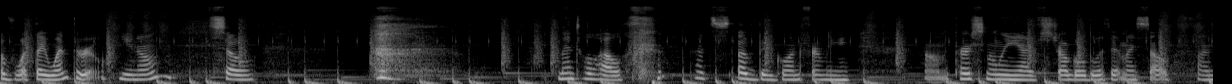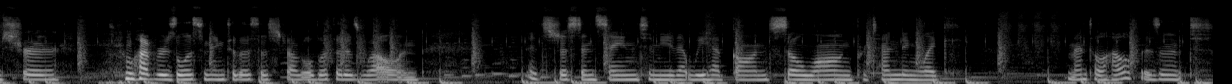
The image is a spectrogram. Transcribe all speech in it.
of what they went through, you know? So, mental health, that's a big one for me. Um, personally, I've struggled with it myself. I'm sure whoever's listening to this has struggled with it as well. And it's just insane to me that we have gone so long pretending like mental health isn't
